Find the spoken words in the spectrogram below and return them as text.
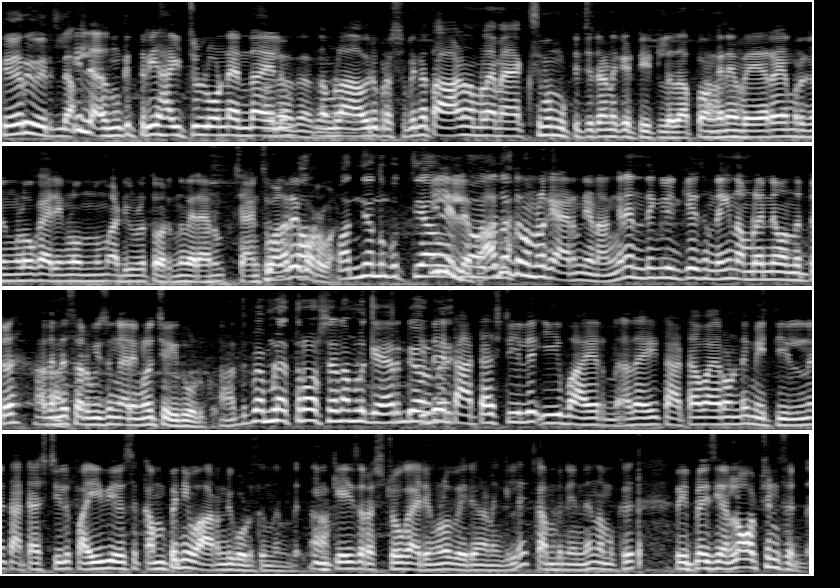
കയറി വരില്ല. ഇല്ല നമുക്ക് ഇത്രയും ഹൈറ്റ് ഉള്ളതുകൊണ്ട് എന്തായാലും നമ്മൾ ആ ഒരു പ്രശ്നം. പിന്നെ താഴെ നമ്മളെ മാക്സിമം മുട്ടിച്ചിട്ടാണ് കെട്ടിയിട്ടുള്ളത്. അപ്പോൾ അങ്ങനെ വേറെ മൃഗങ്ങളോ കാര്യങ്ങളോ ഒന്നും അടിയുള്ള തുറന്ന് വരാനും ചാൻസ് വളരെ കുറവാണ്. പന്നിയൊന്നും കുത്തിയാ ഇല്ല അതൊക്കെ നമ്മൾ ഗ്യാരണ്ടി ആണ് അങ്ങനെ എന്തെങ്കിലും ഇൻ കേസ് ഉണ്ടെങ്കിൽ നമ്മൾ തന്നെ വന്നിട്ട് അതിന്റെ സർവീസും കാര്യങ്ങളും ചെയ്തു കൊടുക്കും. അതിപ്പോ നമ്മൾ എത്ര വർഷമാണ് നമ്മൾ ഗ്യാരണ്ടി ഇത് ടാറ്റ സ്റ്റീൽ ഈ വയറിന് അതായത് ടാറ്റ വയറിന്റെ മെറ്റീരിയലിന് Tata steel five years company warranty കൊടുക്കുന്നുണ്ട്. ഇൻ കേസ് റെസ്റ്റോ കാര്യങ്ങളോ വരികയാണെങ്കിൽ കമ്പനി തന്നെ നമുക്ക് റീപ്ലേസ് ചെയ്യാനുള്ള ഓപ്ഷൻസ് ഉണ്ട്.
